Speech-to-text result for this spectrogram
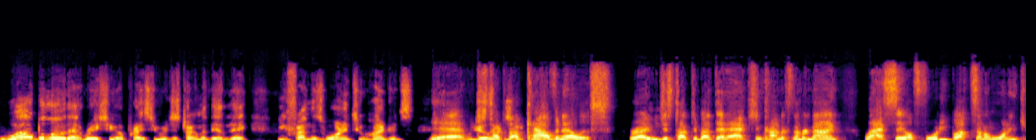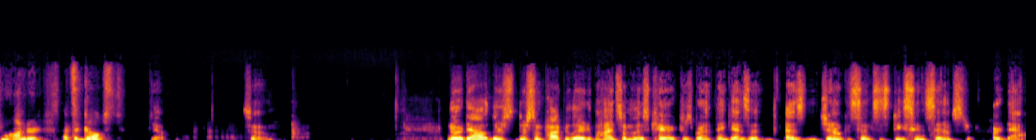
well below that ratio price you were just talking about the other day. You can find those one and two hundreds. Yeah, we just talked about Calvin Ellis. Right. We just talked about that Action Comics number nine. Last sale, 40 bucks on a one and 200. That's a ghost. Yep. So no doubt there's there's some popularity behind some of those characters, but I think as a as general consensus, DC incentives are down.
